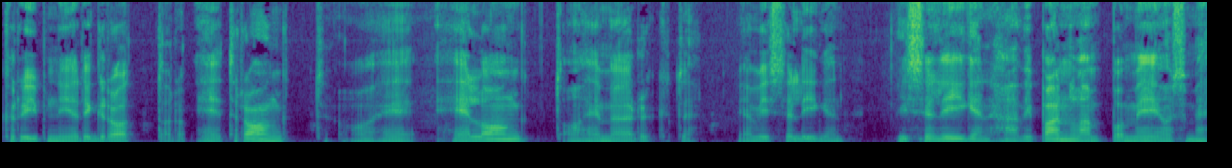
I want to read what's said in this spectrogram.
kryp ner i grottor. Det är trångt och det är långt och det är mörkt. Ja, visserligen, visserligen har vi pannlampor med oss, men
